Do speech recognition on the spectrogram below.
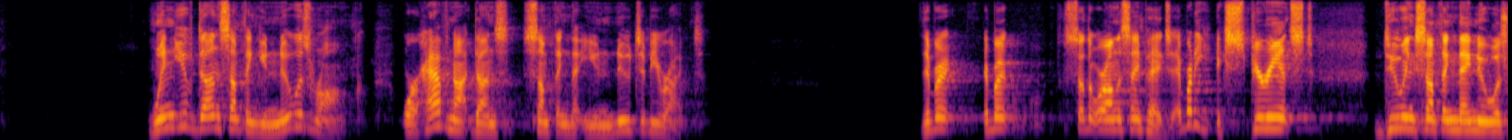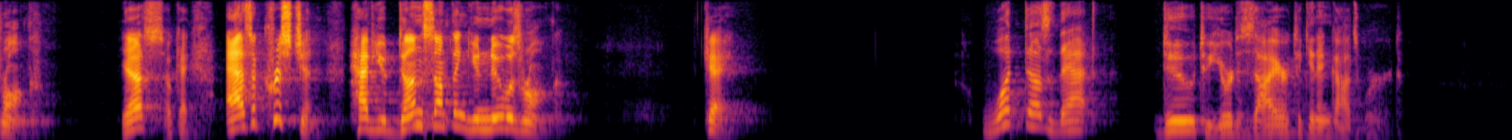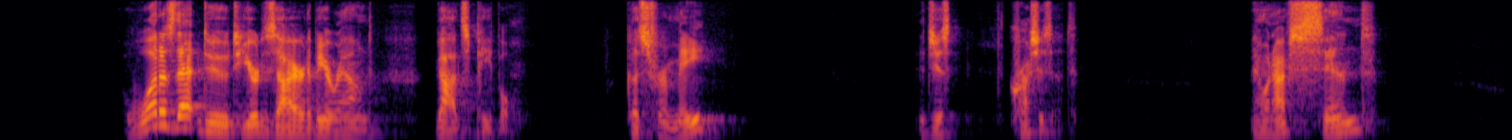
when you've done something you knew was wrong, or have not done something that you knew to be right. Everybody, everybody, so that we're on the same page, everybody experienced doing something they knew was wrong. Yes? Okay. As a Christian, have you done something you knew was wrong? Okay. What does that do to your desire to get in God's Word? What does that do to your desire to be around God's people? Because for me, it just crushes it. And when I've sinned,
